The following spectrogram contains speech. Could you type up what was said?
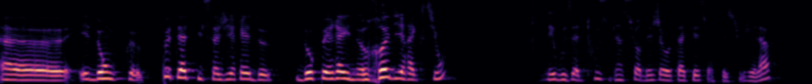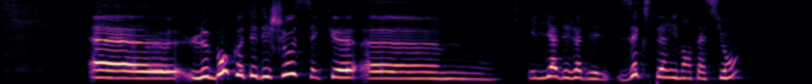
euh, et donc, peut-être qu'il s'agirait d'opérer une redirection, mais vous êtes tous, bien sûr, déjà au taquet sur ces sujets-là. Euh, le bon côté des choses, c'est que euh, il y a déjà des expérimentations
